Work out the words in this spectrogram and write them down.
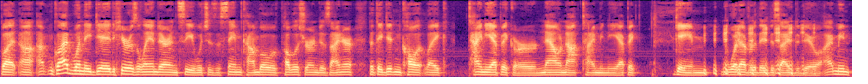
But uh, I'm glad when they did Heroes of Land, Air, and Sea, which is the same combo of publisher and designer, that they didn't call it like Tiny Epic or now not Tiny Epic game, whatever they decided to do. I mean,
